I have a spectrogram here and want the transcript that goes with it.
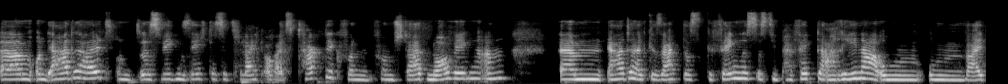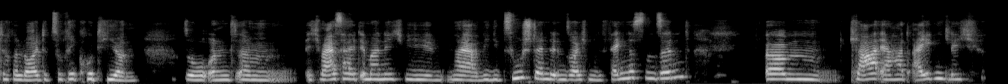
Ähm, und er hatte halt, und deswegen sehe ich das jetzt vielleicht auch als Taktik von, vom Staat Norwegen an, ähm, er hatte halt gesagt, das Gefängnis ist die perfekte Arena, um, um weitere Leute zu rekrutieren. So, und ähm, ich weiß halt immer nicht, wie, naja, wie die Zustände in solchen Gefängnissen sind. Ähm, klar, er hat eigentlich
